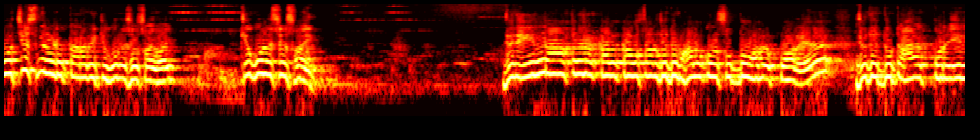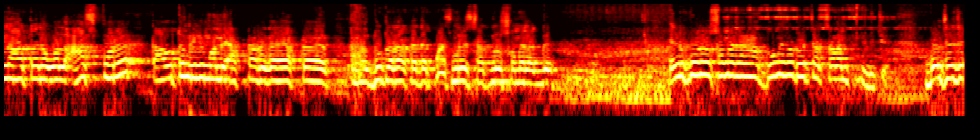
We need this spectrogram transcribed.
পঁচিশ মিনিটে তারাবি কি করে শেষ হয় ভাই? কি করে শেষ হয়? যদি ইন্না আতয়না কাল কাউসার যদি ভালো করে শুদ্ধভাবে পড়ে, যদি দুটো আয়াত পরে ইন্না আতয়না বলে আস পরে তাও তো মিনিমাম একটা রেখা একটা, দুটো রাখাতে পাঁচ মিনিট, সাত মিনিট সময় লাগবে। এরপরে সময় লাগে না, দু মিনিট হচ্ছে সালাম ফিরে দিচ্ছে। বলছে যে,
